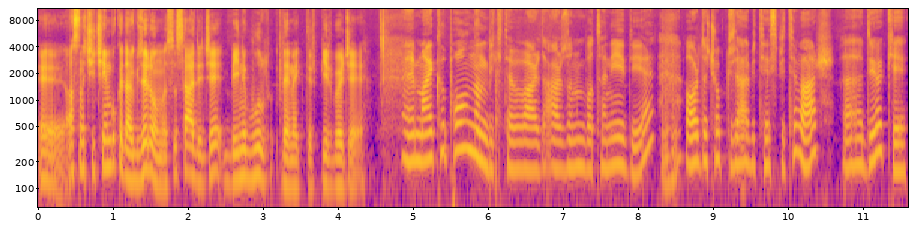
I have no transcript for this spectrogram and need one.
Ee, aslında çiçeğin bu kadar güzel olması sadece beni bul demektir bir böceğe. E, Michael Pollan'ın bir kitabı vardı Arzu'nun Botaniği diye. Hı hı. Orada çok güzel bir tespiti var. E, diyor ki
